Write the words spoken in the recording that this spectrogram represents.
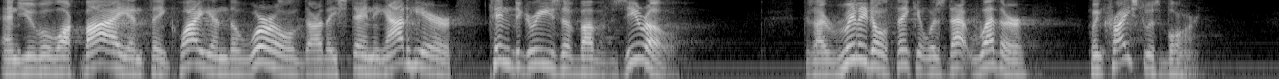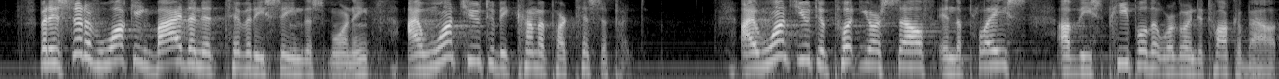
And you will walk by and think, why in the world are they standing out here 10 degrees above zero? Because I really don't think it was that weather when Christ was born. But instead of walking by the nativity scene this morning, I want you to become a participant. I want you to put yourself in the place of these people that we're going to talk about.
